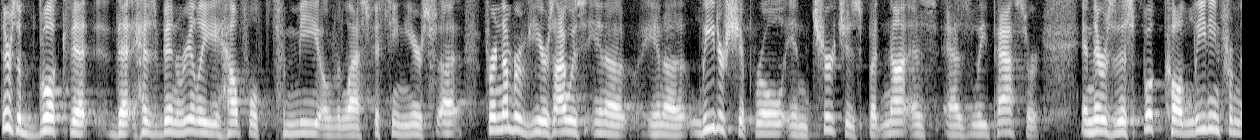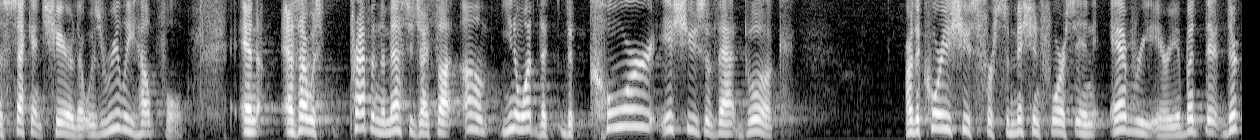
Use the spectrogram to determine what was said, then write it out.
there's a book that, that has been really helpful to me over the last 15 years. Uh, for a number of years, I was in a, in a leadership role in churches, but not as, as lead pastor. And there's this book called Leading from the Second Chair that was really helpful. And as I was prepping the message, I thought, oh, you know what? The, the core issues of that book are the core issues for submission for us in every area, but they're, they're,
